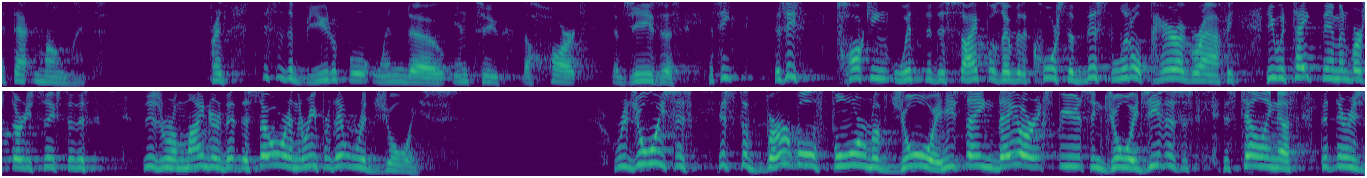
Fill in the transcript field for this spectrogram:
at that moment. Friends, this is a beautiful window into the heart of Jesus. As, he, as he's talking with the disciples over the course of this little paragraph, he, he would take them in verse 36 to this, this reminder that the sower and the reaper, they'll rejoice. Rejoice is it's the verbal form of joy. He's saying they are experiencing joy. Jesus is, is telling us that there is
